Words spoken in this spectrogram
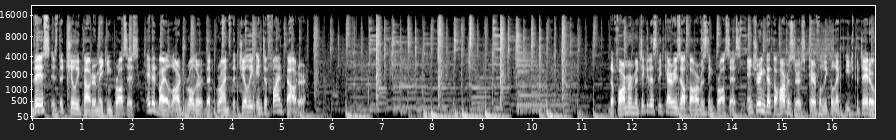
This is the chili powder making process, aided by a large roller that grinds the chili into fine powder. The farmer meticulously carries out the harvesting process, ensuring that the harvesters carefully collect each potato,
